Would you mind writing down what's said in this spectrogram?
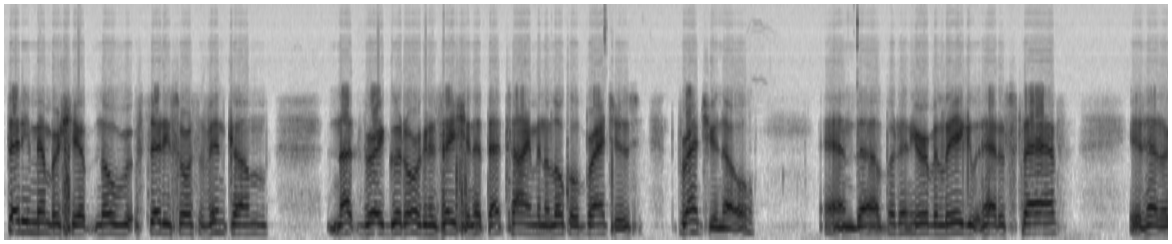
steady membership, no steady source of income. Not very good organization at that time in the local branches, branch you know, and uh, but in the urban league it had a staff it had a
